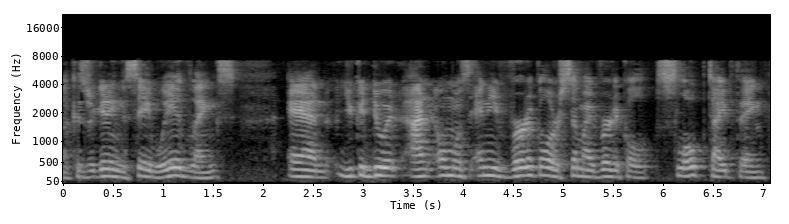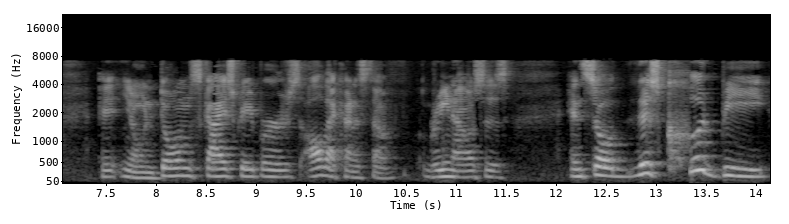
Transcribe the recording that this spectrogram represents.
because uh, they're getting the same wavelengths. And you can do it on almost any vertical or semi-vertical slope type thing, eh, you know, in domes, skyscrapers, all that kind of stuff, greenhouses. And so this could be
